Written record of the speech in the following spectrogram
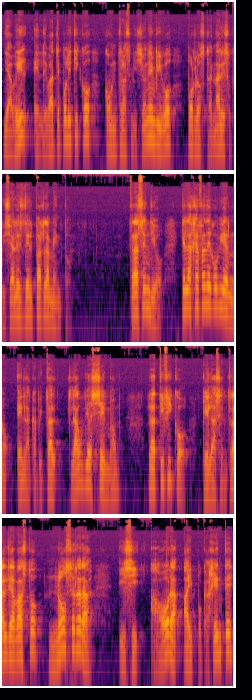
de abrir el debate político con transmisión en vivo por los canales oficiales del Parlamento. Trascendió que la jefa de gobierno en la capital, Claudia Sheinbaum, ratificó que la central de abasto no cerrará. Y si ahora hay poca gente,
